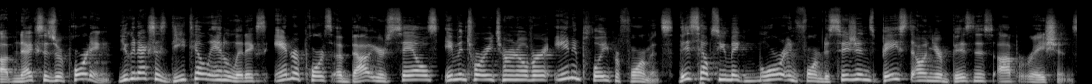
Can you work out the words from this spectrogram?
Up next is reporting. You can access detailed analytics and reports about your sales, inventory turnover, and employee performance. This helps you make more informed decisions based on your business operations.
